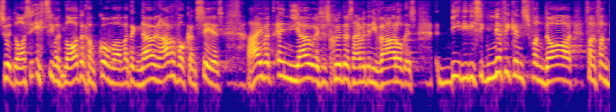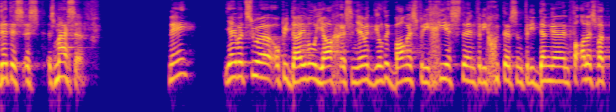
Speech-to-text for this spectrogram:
So daar's ietsie wat later gaan kom, maar wat ek nou in 'n geval kan sê is hy wat in jou is is groter as hy wat in die wêreld is. Die die die significance van daar van van dit is is is massive. Né? Nee? Jy wat so op die duiwel jag is en jy wat deeltyd bang is vir die geeste en vir die goeters en vir die dinge en vir alles wat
